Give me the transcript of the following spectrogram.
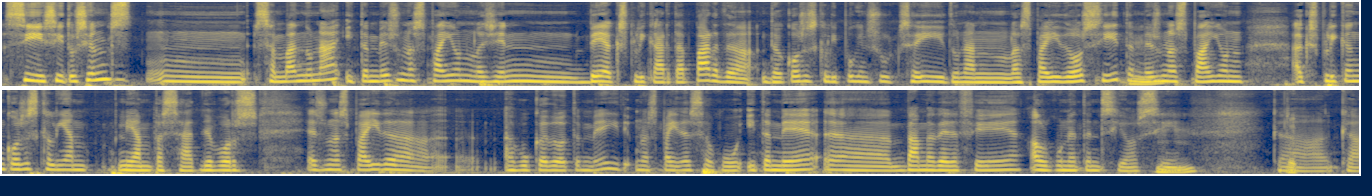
Sí, situacions mm, se'n van donar i també és un espai on la gent ve a explicar-te, a part de, de coses que li puguin succeir durant l'espai d'oci, també mm. és un espai on expliquen coses que li han, li han passat. Llavors, és un espai de, abocador també i un espai de segur. I també eh, vam haver de fer alguna atenció, sí. Mm -hmm. que, que,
